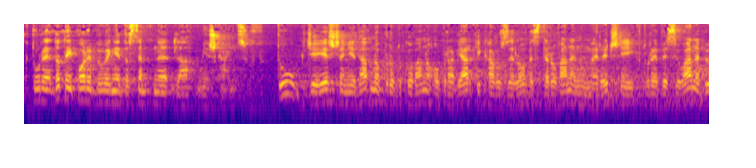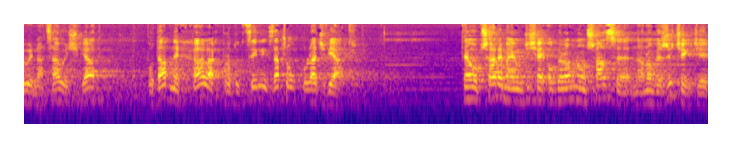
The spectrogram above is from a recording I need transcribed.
które do tej pory były niedostępne dla mieszkańców. Tu, gdzie jeszcze niedawno produkowano obrabiarki karuzelowe sterowane numerycznie i które wysyłane były na cały świat, po dawnych halach produkcyjnych zaczął kulać wiatr. Te obszary mają dzisiaj ogromną szansę na nowe życie, gdzie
